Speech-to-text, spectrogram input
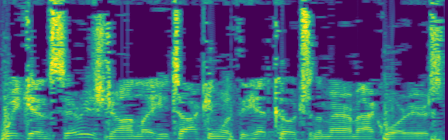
weekend series. John Leahy talking with the head coach of the Merrimack Warriors,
